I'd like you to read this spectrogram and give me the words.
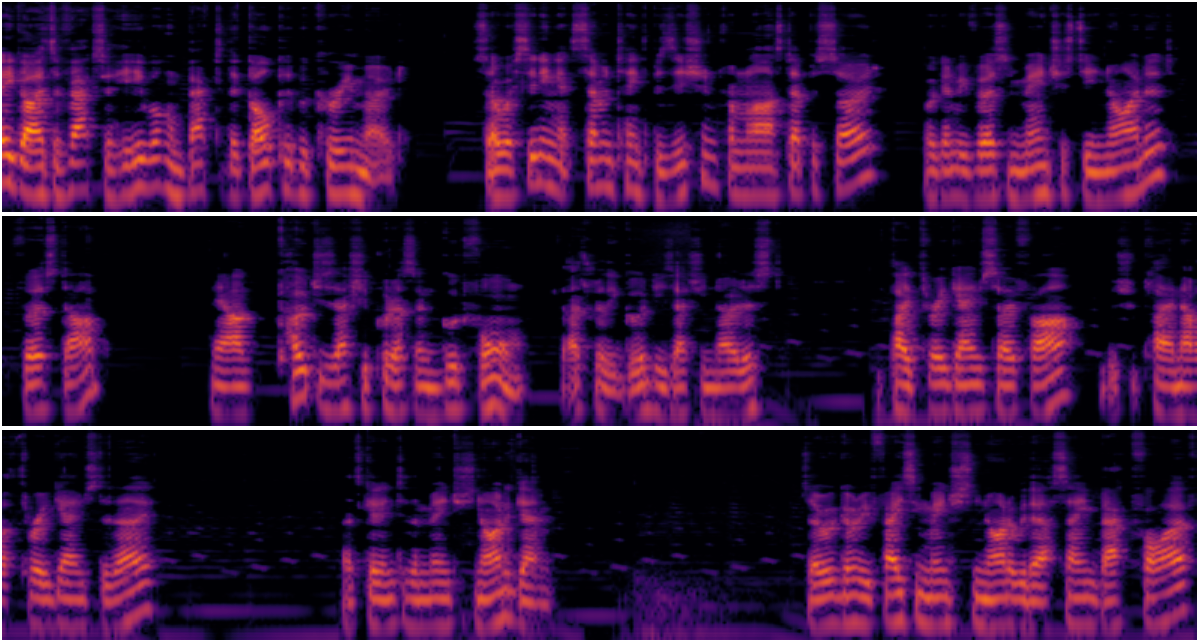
Hey guys, Evacso here. Welcome back to the goalkeeper career mode. So we're sitting at 17th position from last episode. We're going to be versing Manchester United first up. Now, coach has actually put us in good form. That's really good. He's actually noticed. We've played three games so far. We should play another three games today. Let's get into the Manchester United game. So we're going to be facing Manchester United with our same back five.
